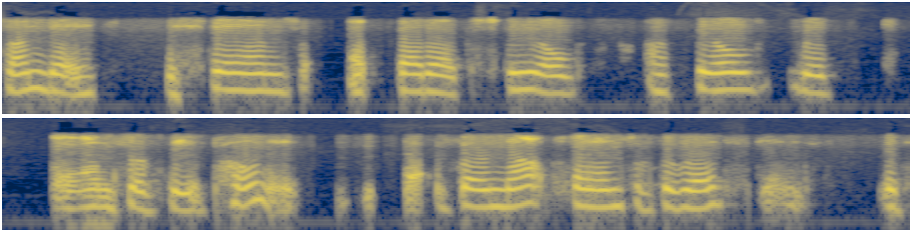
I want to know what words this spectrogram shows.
Sunday. The stands at FedEx Field are filled with fans of the opponent. They're not fans of the Redskins. It's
